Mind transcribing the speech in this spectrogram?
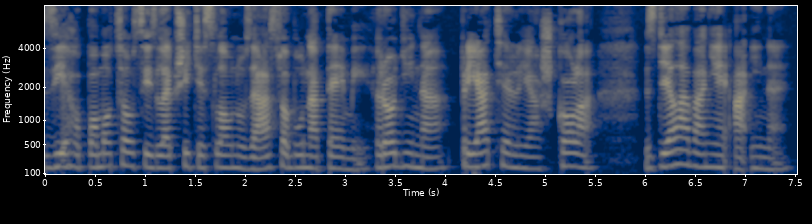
S jeho pomocou si zlepšite slovnú zásobu na témy rodina, priatelia, škola, vzdelávanie a iné.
